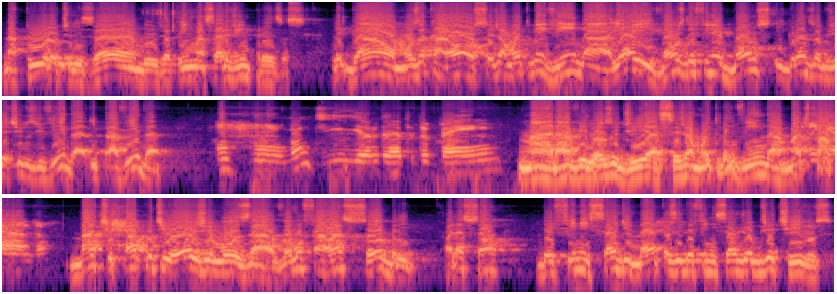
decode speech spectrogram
Natura utilizando, já tem uma série de empresas. Legal, Moza Carol, seja muito bem-vinda. E aí, vamos definir bons e grandes objetivos de vida e para a vida? Uhum. Bom dia, André, tudo bem? Maravilhoso dia, seja muito bem-vinda. Obrigada. Bate-papo de hoje, Moza, vamos falar sobre, olha só, definição de metas e definição de objetivos.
